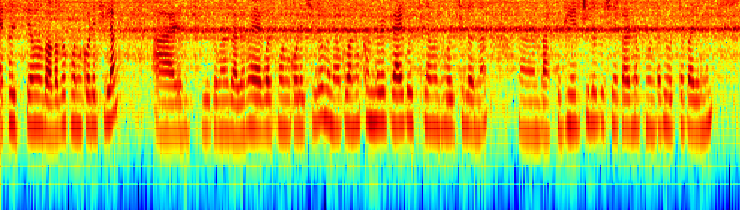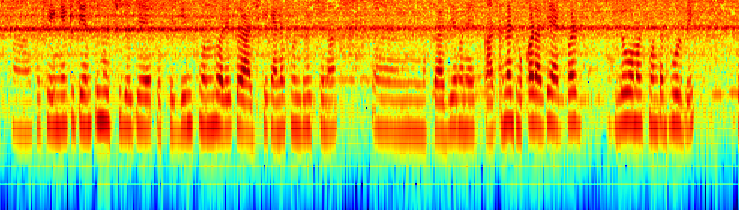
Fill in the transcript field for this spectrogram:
এক হচ্ছে আমার বাবাকে ফোন করেছিলাম, আর হচ্ছে তোমার দাদাভাই একবার ফোন করেছিল। মানে ওকে অনেকক্ষণ ধরে ট্রাই করছিলাম ধরছিল না। বাসে ভিড় ছিল, তো সে কারণে ফোনটা ধরতে পারিনি। তো সেই নিয়ে একটু টেনশন হচ্ছিল যে প্রত্যেক দিন ফোন ধরে, তো আজকে কেন ফোন ধরছে না? কাজে মানে কারখানা ঢোকার আগে একবার হলেও আমার ফোনটা ধরবে। তো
